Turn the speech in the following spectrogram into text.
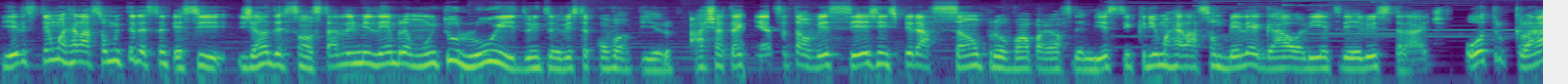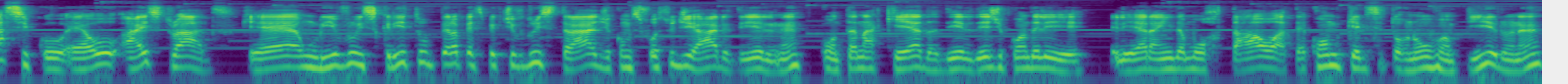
E eles têm uma relação muito interessante. Esse Janderson Star, ele me lembra muito o Louis do Entrevista com o Vampiro. Acho até que essa talvez seja a inspiração pro Vampire of the Mist e cria uma relação bem legal ali entre ele e o Strade. Outro clássico é o A Strad, que é um livro escrito pela perspectiva do Strade, como se fosse o diário dele, né? Contando a queda dele, desde quando ele see ele era ainda mortal, até como que ele se tornou um vampiro, né?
